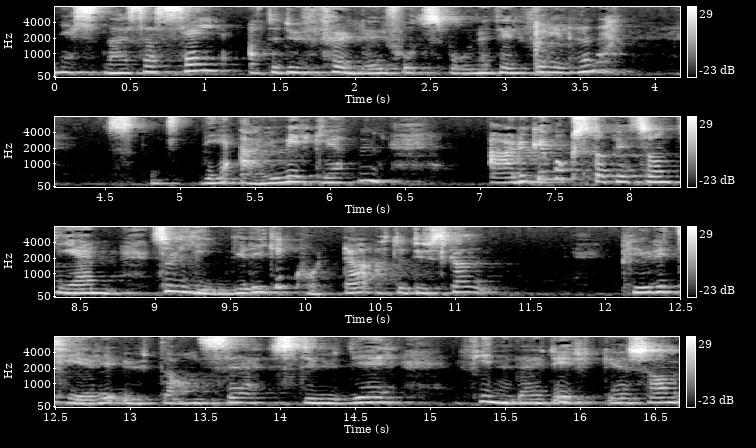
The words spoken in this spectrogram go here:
nesten av seg selv at du følger fotsporene til foreldrene. Det er jo virkeligheten. Er du ikke vokst opp i et sånt hjem, så ligger det ikke i korta at du skal prioritere utdannelse, studier, finne deg et yrke som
